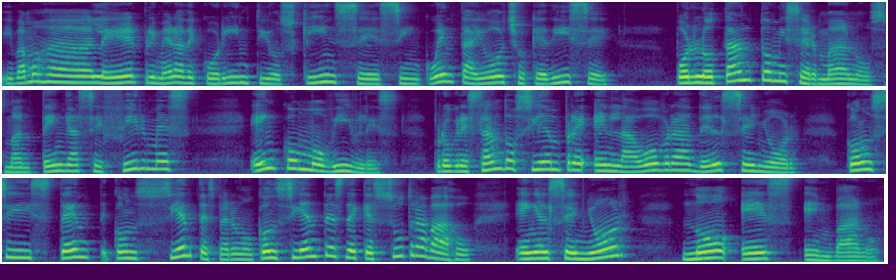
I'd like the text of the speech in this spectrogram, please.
Y vamos a leer Primera de Corintios 15, 58 que dice, Por lo tanto, mis hermanos, manténgase firmes e inconmovibles, progresando siempre en la obra del Señor, conscientes, perdón, conscientes de que su trabajo en el Señor no es en vano.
